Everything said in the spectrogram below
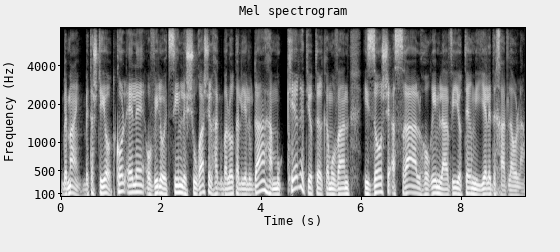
במים, בתשתיות, כל אלה הובילו את סין לשורה של הגבלות על ילודה, המוכרת יותר כמובן, היא זו שאסרה על הורים להביא יותר מילד אחד לעולם.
